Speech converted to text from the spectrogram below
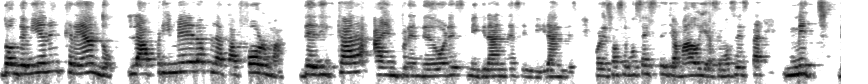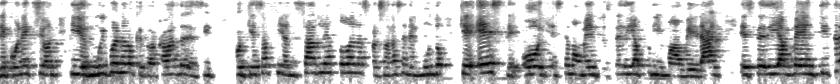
donde vienen creando la primera plataforma dedicada a emprendedores migrantes e inmigrantes. Por eso hacemos este llamado y hacemos esta mitch de conexión y es muy bueno lo que tú acabas de decir porque es afianzarle a todas las personas en el mundo que este, hoy, este momento, este día primaveral, este día 23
